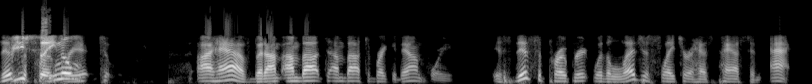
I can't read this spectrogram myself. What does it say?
this Have you seen 'em? appropriate. To, I have, but I'm I'm about to, I'm about to break it down for you. Is this appropriate where the legislature has passed an act,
